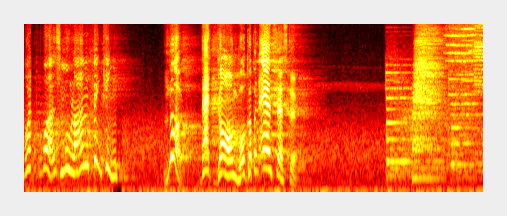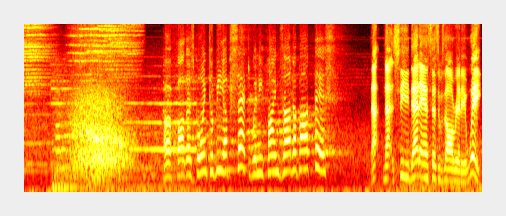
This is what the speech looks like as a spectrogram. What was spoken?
What was Mulan thinking? Look, that gong woke up an ancestor. Her father's going to be upset when he finds out about this. Now, now, see, that ancestor was already awake.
